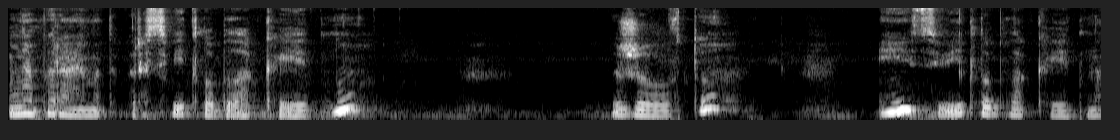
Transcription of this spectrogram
Набираємо тепер світло-блакитну, жовту і світло-блакитну.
